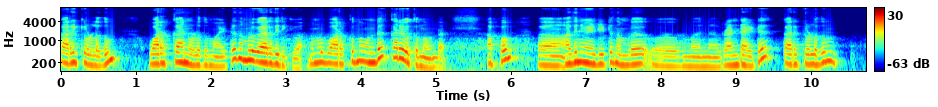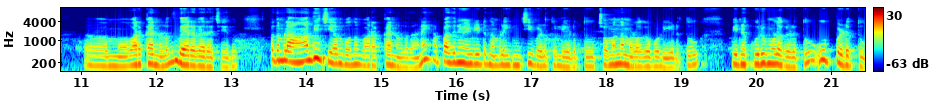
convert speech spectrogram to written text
കറിക്കുള്ളതും വറുക്കാനുള്ളതുമായിട്ട് നമ്മൾ വേർതിരിക്കുക. നമ്മൾ വറക്കുന്നുമുണ്ട് കറി വെക്കുന്നുമുണ്ട്. അപ്പം അതിന് വേണ്ടിയിട്ട് നമ്മൾ പിന്നെ രണ്ടായിട്ട് കറിക്കുള്ളതും വറുക്കാനുള്ളതും വേറെ വേറെ ചെയ്തു. അപ്പോൾ നമ്മൾ ആദ്യം ചെയ്യാൻ പോകുന്ന വറക്കാനുള്ളതാണ്. അപ്പോൾ അതിന് വേണ്ടിയിട്ട് നമ്മൾ ഇഞ്ചി വെളുത്തുള്ളി എടുത്തു ചുമന്ന മുളക് പൊടി എടുത്തു പിന്നെ കുരുമുളക് എടുത്തു ഉപ്പെടുത്തു.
